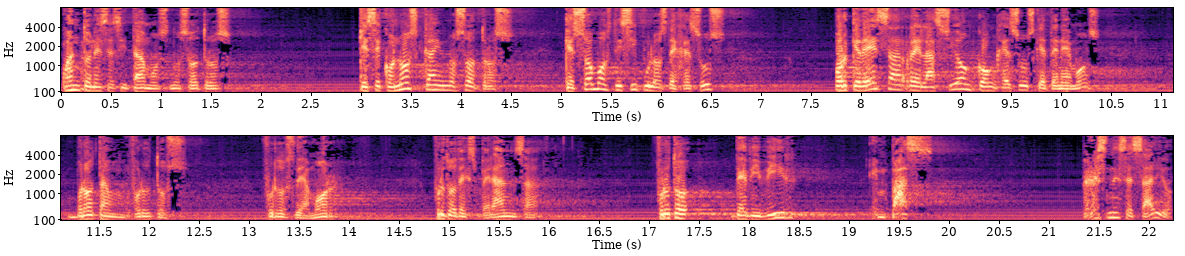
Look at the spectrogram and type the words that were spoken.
¿Cuánto necesitamos nosotros que se conozca en nosotros que somos discípulos de Jesús? Porque de esa relación con Jesús que tenemos brotan frutos, frutos de amor, fruto de esperanza, fruto de vivir en paz. Pero es necesario,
